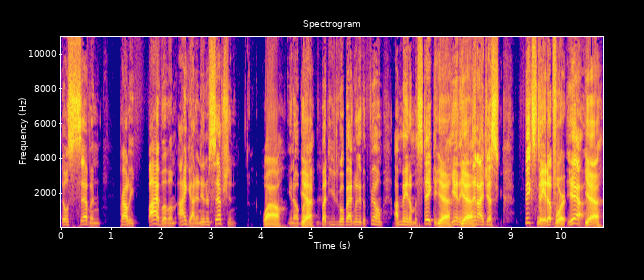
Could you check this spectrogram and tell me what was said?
those seven, probably five of them, I got an interception. Wow. You know, but yeah. I, but you go back and look at the film, I made a mistake at Yeah, the beginning, yeah. and then I just fixed it. made up for it. Yeah, Yeah.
